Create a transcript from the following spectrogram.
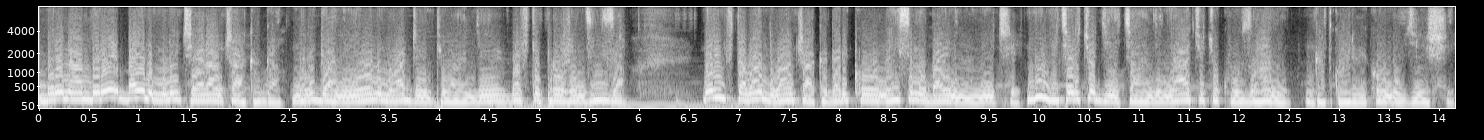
mbere na mbere bayern munice yaranshakaga. Nabiganiriyeho n'umu agenti wanjye bafite poroje nziza. Nari mfite abandi banshakaga ariko nahisemo bayern munice ndumva icyo ari cyo gihe cyanjye nyacyo cyo kuza hano. Ngatwara ibikombe byinshi.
